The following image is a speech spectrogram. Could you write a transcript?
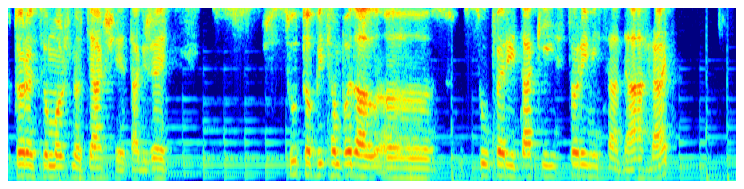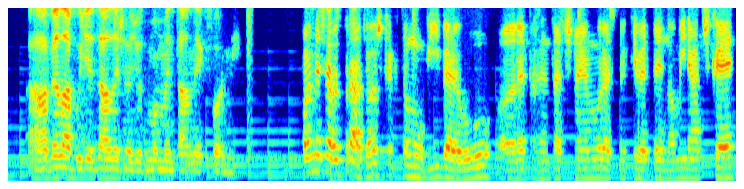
ktoré sú možno ťažšie. Takže sú to, by som povedal, uh, súperi takí, s ktorými sa dá hrať a veľa bude záležať od momentálnej formy. Poďme sa rozprávať troška k tomu výberu reprezentačnému, respektíve tej nominačke.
